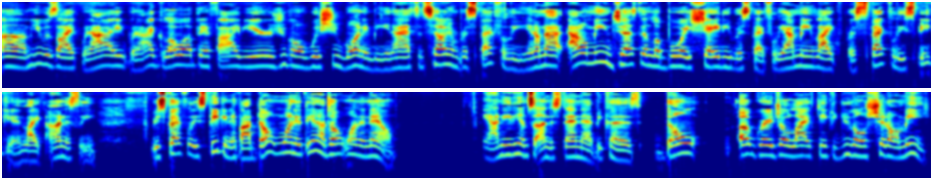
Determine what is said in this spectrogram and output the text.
um, he was like, when I when I glow up in five years, you're gonna wish you wanted me. And I had to tell him respectfully. And I'm not I don't mean Justin LaBoy shady respectfully. I mean like respectfully speaking, like honestly, respectfully speaking, if I don't want it then, I don't want it now. And I need him to understand that because don't upgrade your life thinking you're gonna shit on me.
